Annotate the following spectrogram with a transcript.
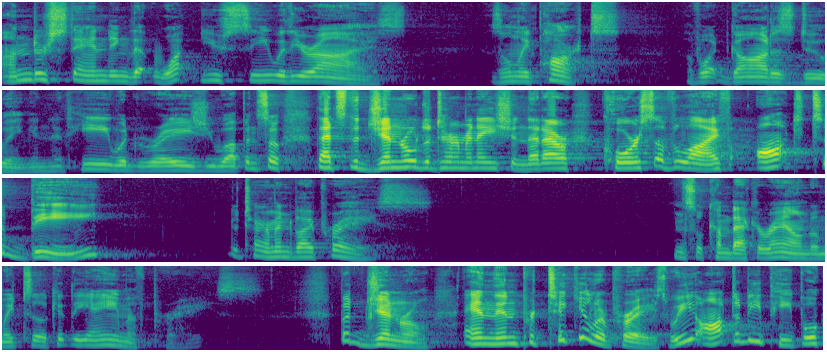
Understanding that what you see with your eyes is only part of what God is doing and that He would raise you up. And so that's the general determination that our course of life ought to be determined by praise. And this will come back around when we look at the aim of praise but general, and then particular praise. We ought to be people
